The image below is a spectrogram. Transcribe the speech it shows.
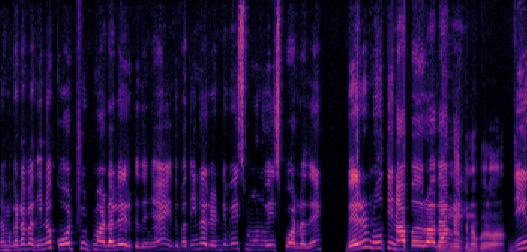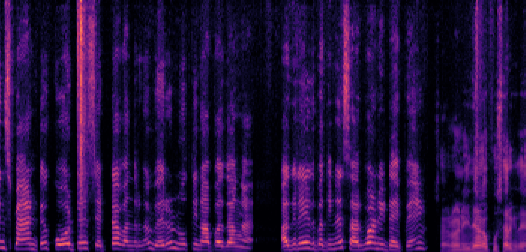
நம்ம கிட்ட பாத்தீங்கன்னா கோட் ஷூட் மாடலும் இருக்குதுங்க. இது பாத்தீங்கன்னா ரெண்டு வயசு மூணு வயசு போடுறது. வெறும் நூத்தி நாற்பது ரூபா தாங்க. ஜீன்ஸ் பேண்ட் கோட்டு செட்டா வந்துருங்க. வெறும் நூத்தி நாற்பது தாங்க. அதுலயே இது பாத்தீங்கன்னா சர்வானி டைப்பு சரவணி இது புதுசா இருக்குது.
